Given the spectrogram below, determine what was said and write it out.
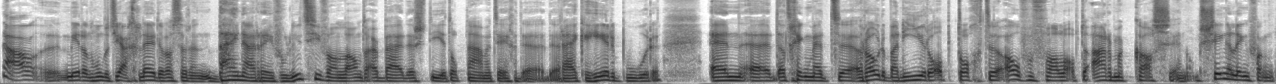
Nou, eh, meer dan 100 jaar geleden was er een bijna revolutie van landarbeiders die het opnamen tegen de, de rijke herenboeren. En eh, dat ging met eh, rode banieren, optochten, overvallen op de arme kas en omsingeling van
